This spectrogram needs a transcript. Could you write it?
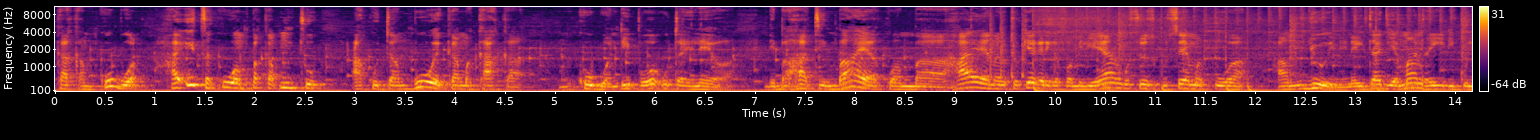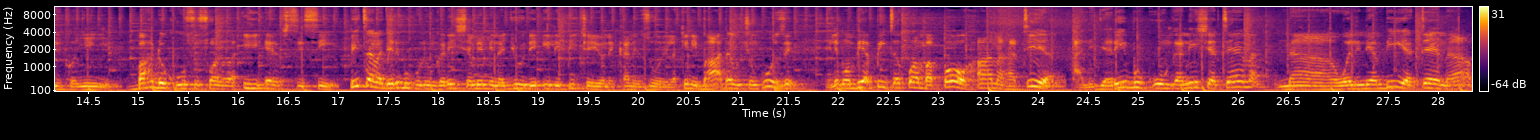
kaka mkubwa, haitakuwa mpaka mtu akutambue kama kaka mkubwa ndipo utaelewa. Ni bahati mbaya kwamba haya yanayotokea katika familia yangu, siwezi kusema kuwa hamjui. Ninahitaji amani zaidi kuliko nyinyi. Bado kuhusu swala la EFCC, Peter anajaribu kuniunganisha mimi na Judy ili picha ionekane nzuri, lakini baada ya uchunguzi nilimwambia Peter kwamba Paul hana hatia. Alijaribu kuunganisha tena na waliniambia tena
